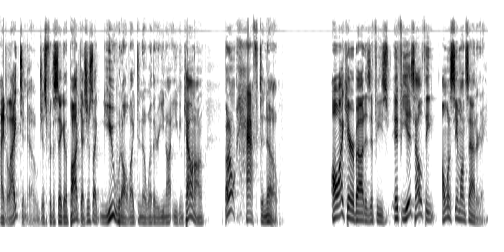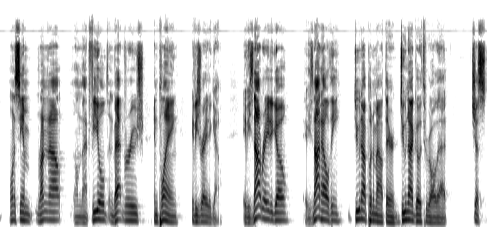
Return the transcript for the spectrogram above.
I'd like to know just for the sake of the podcast, just like you would all like to know whether you not you can count on him, but I don't have to know. All I care about is if he's if he is healthy, I want to see him on Saturday. I want to see him running out on that field in Baton Rouge and playing if he's ready to go. If he's not ready to go, if he's not healthy, do not put him out there. Do not go through all that. Just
